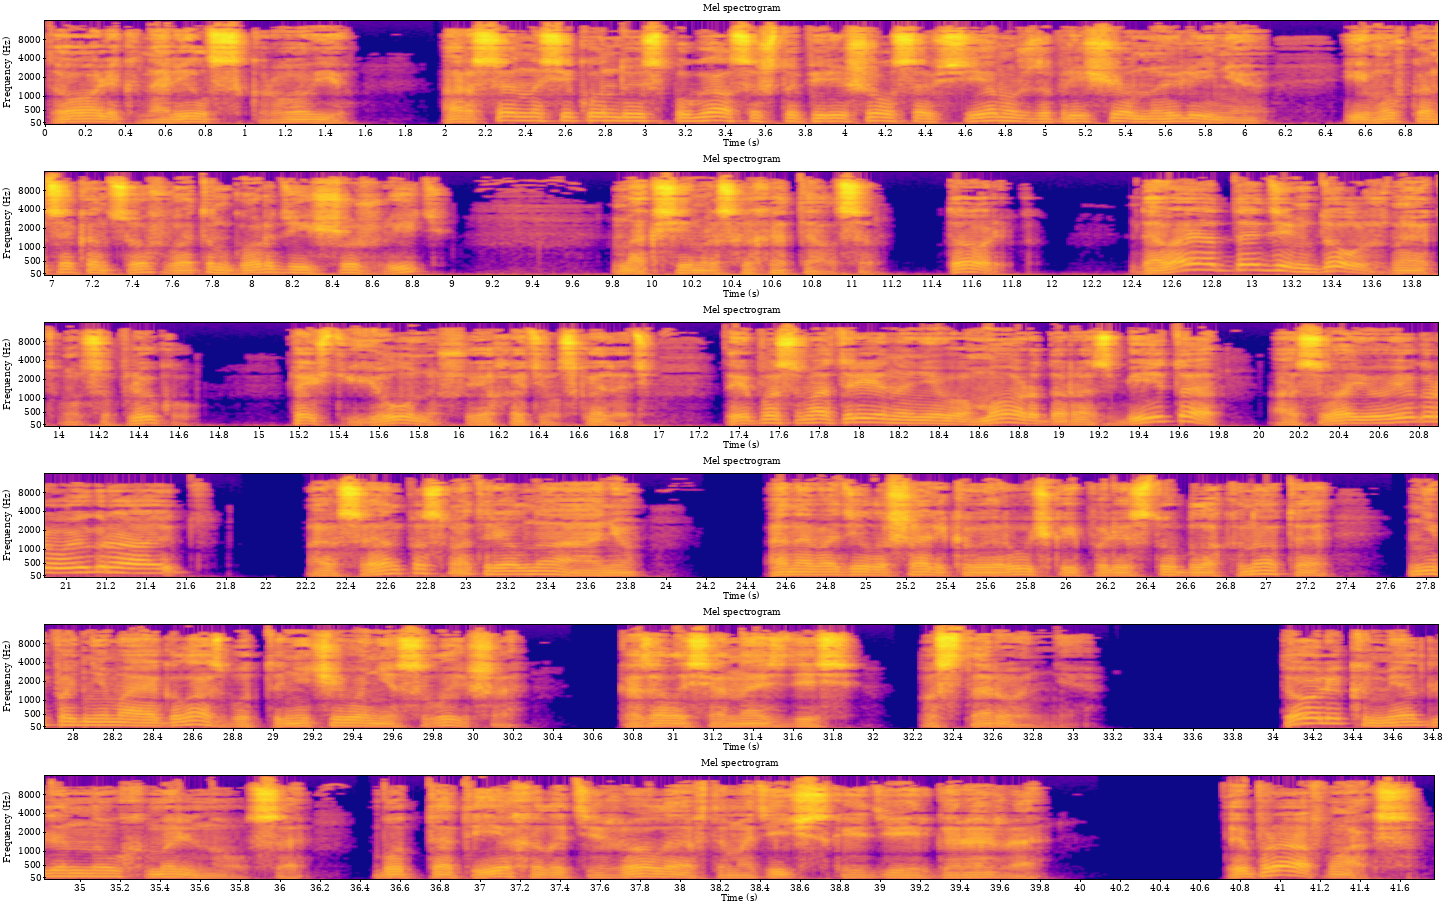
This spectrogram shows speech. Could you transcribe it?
Толик налил с кровью. Арсен на секунду испугался, что перешел совсем уж запрещенную линию. Ему, в конце концов, в этом городе еще жить. Максим расхохотался. «Толик, давай отдадим должное этому соплюку. То есть юношу, я хотел сказать. Ты посмотри на него, морда разбита, а свою игру играет. Арсен посмотрел на Аню. Она водила шариковой ручкой по листу блокнота, не поднимая глаз, будто ничего не слыша. Казалось, она здесь посторонняя. Толик медленно ухмыльнулся, будто отъехала тяжелая автоматическая дверь гаража. — Ты прав, Макс.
